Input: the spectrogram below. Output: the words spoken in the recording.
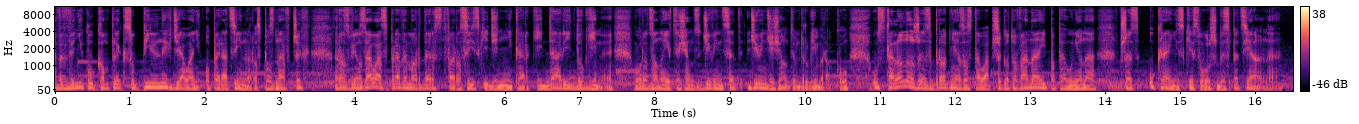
w wyniku kompleksu pilnych działań operacyjno-rozpoznawczych rozwiązała sprawę morderstwa rosyjskiej dziennikarki Darii Duginy, urodzonej w 1992 roku. Ustalono, że zbrodnia została przygotowana i popełniona przez ukraińskie służby specjalne.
